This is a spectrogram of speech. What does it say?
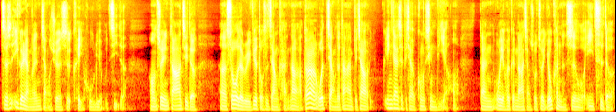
只是一个两个人讲，我觉得是可以忽略不计的。哦，所以大家记得。呃，所有的 review 都是这样看。那当然，我讲的当然比较应该是比较有公信力啊，哈。但我也会跟大家讲说，这有可能是我一次的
